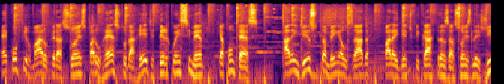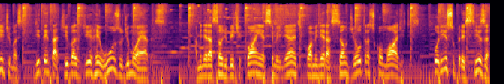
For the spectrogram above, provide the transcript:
é confirmar operações para o resto da rede ter conhecimento do que acontece. Além disso, também é usada para identificar transações legítimas de tentativas de reuso de moedas. A mineração de Bitcoin é semelhante com a mineração de outras commodities. Por isso, precisa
